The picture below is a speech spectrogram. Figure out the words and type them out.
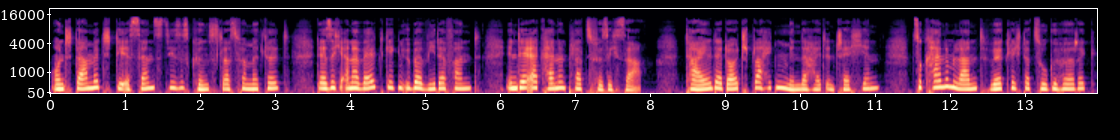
und damit die Essenz dieses Künstlers vermittelt, der sich einer Welt gegenüber wiederfand, in der er keinen Platz für sich sah, Teil der deutschsprachigen Minderheit in Tschechien, zu keinem Land wirklich dazugehörig,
